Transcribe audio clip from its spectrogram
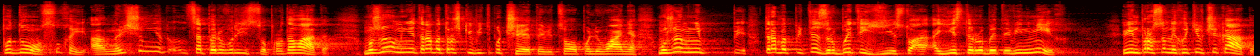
подумав, слухай, а навіщо мені це переворізство продавати? Можливо, мені треба трошки відпочити від цього полювання. Можливо, мені треба піти зробити їсти, а, їсти робити він міг. Він просто не хотів чекати.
